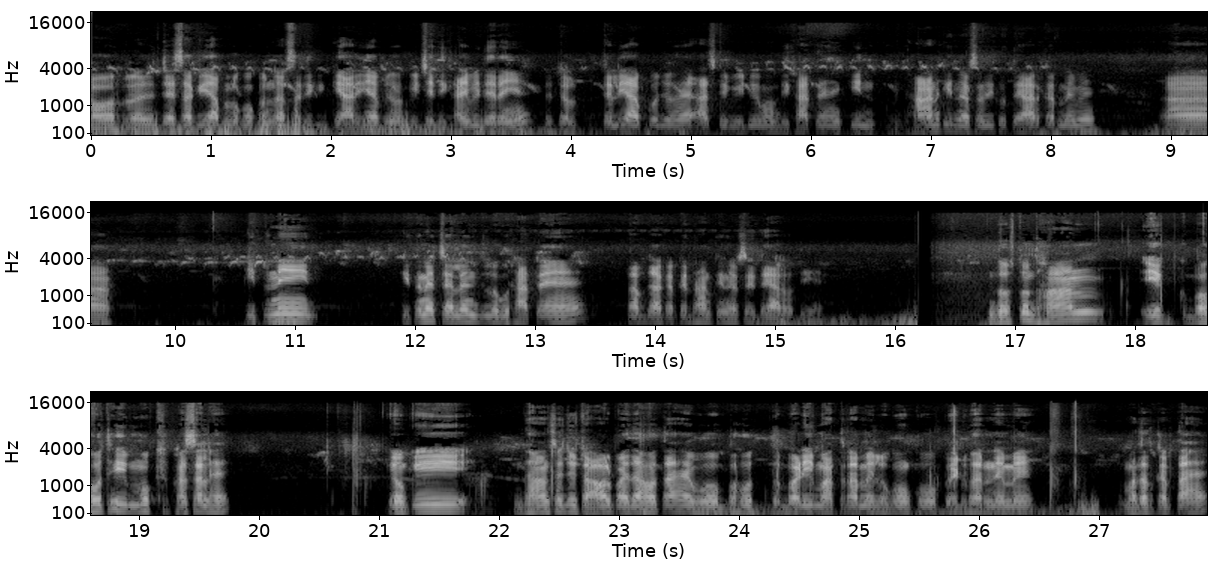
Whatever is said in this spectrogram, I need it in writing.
और जैसा कि आप लोगों को नर्सरी की क्यारियाँ जो है पीछे दिखाई भी दे रही हैं तो चल चलिए आपको जो है आज के वीडियो में हम दिखाते हैं कि धान की नर्सरी को तैयार करने में आ, कितनी कितने चैलेंज लोग उठाते हैं, तब जाकर के धान की नर्सरी तैयार होती है। दोस्तों, धान एक बहुत ही मुख्य फ़सल है, क्योंकि धान से जो चावल पैदा होता है, वो बहुत बड़ी मात्रा में लोगों को पेट भरने में मदद करता है।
